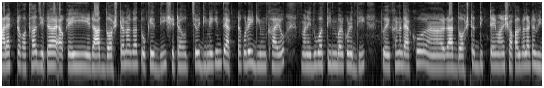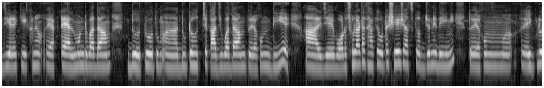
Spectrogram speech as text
আর একটা কথা যেটা এই রাত দশটা নাগাদ ওকে দিই সেটা হচ্ছে ওই দিনে কিন্তু একটা করেই ডিম খায়ও মানে দুবার তিনবার করে দিই। তো এখানে দেখো রাত দশটার দিকটায় মানে সকালবেলাটা ভিজিয়ে রাখি। এখানে একটা অ্যালমন্ড বাদাম, দুটো দুটো হচ্ছে কাজু বাদাম, তো এরকম দিয়ে, আর যে বড় ছোলাটা থাকে ওটা শেষ, আজকে ওর জন্যে দিইনি। তো এরকম এইগুলো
